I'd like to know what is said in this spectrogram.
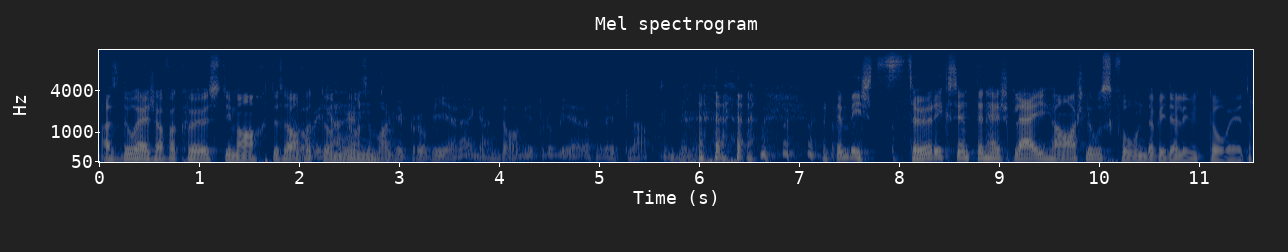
Also du hast einfach gewusst, die macht das einfach. Ja, ich kann jetzt mal probieren, ich kann da probieren, vielleicht klappt es Und dann bist du in Zürich und dann hast du gleich Anschluss gefunden bei den Leuten hier wieder.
